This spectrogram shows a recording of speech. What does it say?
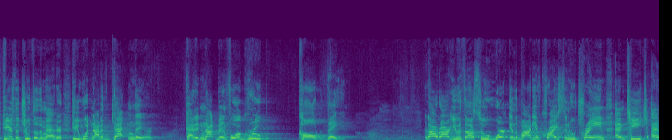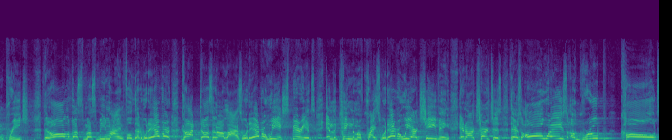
here's the truth of the matter. He would not have gotten there had it not been for a group called they. And I would argue with us who work in the body of Christ and who train and teach and preach that all of us must be mindful that whatever God does in our lives, whatever we experience in the kingdom of Christ, whatever we are achieving in our churches, there's always a group called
